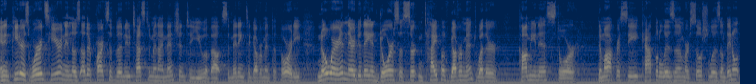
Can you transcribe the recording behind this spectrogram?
And in Peter's words here and in those other parts of the New Testament I mentioned to you about submitting to government authority, nowhere in there do they endorse a certain type of government, whether communist or democracy, capitalism, or socialism. They don't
